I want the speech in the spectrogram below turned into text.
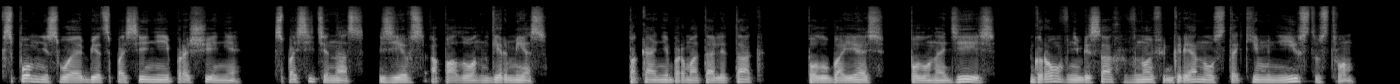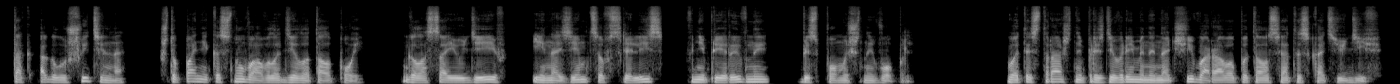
Вспомни свой обет спасения и прощения. Спасите нас, Зевс, Аполлон, Гермес, Пока они бормотали так, полубоясь, полунадеясь, гром в небесах вновь грянул с таким неистовством, так оглушительно, что паника снова овладела толпой. Голоса иудеев и иноземцев слились в непрерывный, беспомощный вопль. В этой страшной преждевременной ночи Варава пытался отыскать Юдивь.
